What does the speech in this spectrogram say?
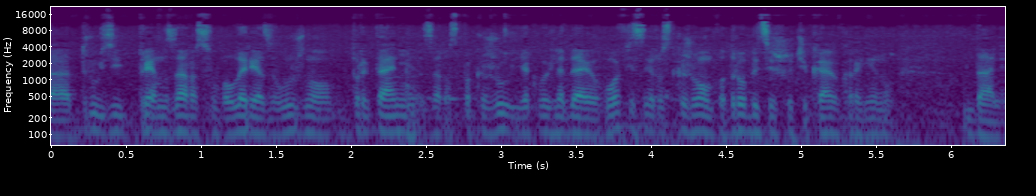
Е, Друзі, прямо зараз у Валерія Залужного в Британії. Зараз покажу, як виглядає в офісі. Розкажу вам подробиці, що чекає Україну далі.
